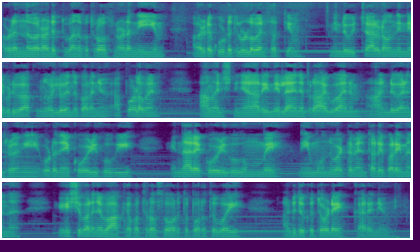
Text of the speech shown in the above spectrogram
അവിടെ നിന്നവർ അടുത്ത് വന്ന പത്രോസിനോട് നീയും അവരുടെ കൂട്ടത്തിലുള്ളവൻ സത്യം. നിന്റെ ഉച്ചാരണവും നിന്നെ വെളിവാക്കുന്നുവല്ലോ എന്ന് പറഞ്ഞു. അപ്പോൾ അവൻ ആ മനുഷ്യനെ ഞാൻ അറിയുന്നില്ല എന്ന് പ്രാഗ്വാനും ആണ്ടുവാനും തുടങ്ങി. ഉടനെ കോഴി കൂകി. എന്നാലെ കോഴി കൂകും നീ മൂന്ന് വട്ടം എന്നെ തള്ളി പറയുമെന്ന് യേശു പറഞ്ഞ വാക്ക് പത്രോസ് ഓർത്ത് പുറത്തുപോയി. അടുതുക്കത്തോടെ കരഞ്ഞു.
